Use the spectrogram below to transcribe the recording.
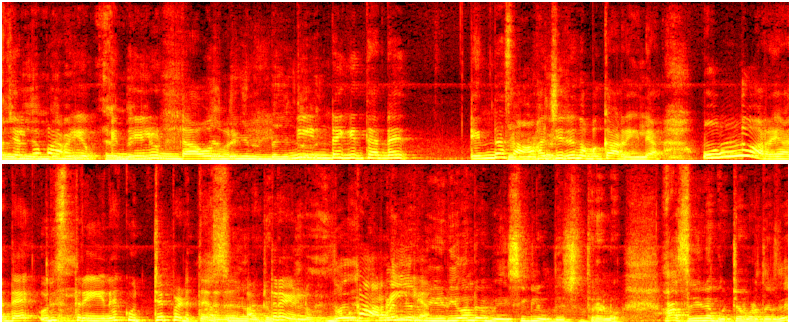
ചിലപ്പോ പറയും എന്തെങ്കിലും എന്തെങ്കിലും- ഉണ്ടാവും നീ ഉണ്ടെങ്കിൽ തന്നെ എന്താ സാഹചര്യം നമുക്കറിയില്ല. ഒന്നും അറിയാതെ ഒരു സ്ത്രീനെ കുറ്റപ്പെടുത്തരുത്. അത്രേ ഉള്ളൂ. വീഡിയോന്റെ ബേസിക്കലി ഉദ്ദേശിച്ചത്രേ ഉള്ളൂ. ആ സ്ത്രീനെ കുറ്റപ്പെടുത്തരുത്.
